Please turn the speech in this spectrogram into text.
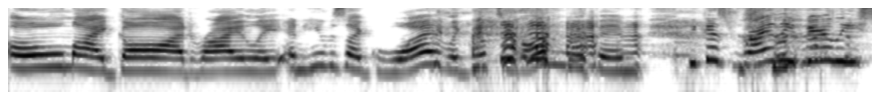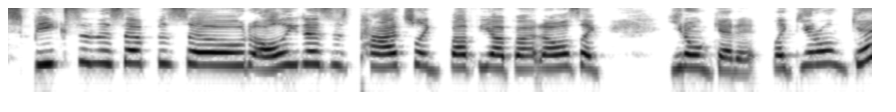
oh my God, Riley. And he was like, what? Like, what's wrong with him? Because Riley barely speaks in this episode. All he does is patch, like, Buffy up. And I was like, you don't get it. Like, you don't get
